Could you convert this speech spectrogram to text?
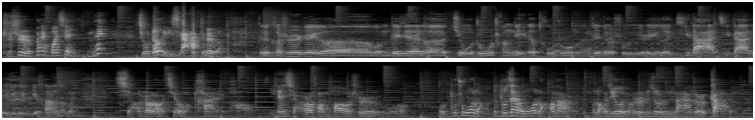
只是外环线以内，纠正一下，对吧？对，可是这个我们这些个久住城里的土著们，这就属于是一个极大极大的一个遗憾了吧？小时候其实我怕这炮，以前小时候放炮是我我不住我姥不在我姥那儿，我老舅有时候就是拿根杆子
